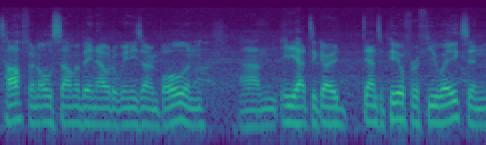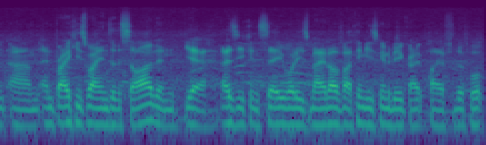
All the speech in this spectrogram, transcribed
tough and all summer been able to win his own ball. And um, he had to go down to Peel for a few weeks and, um, and break his way into the side. And yeah, as you can see what he's made of, I think he's going to be a great player for the fo-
